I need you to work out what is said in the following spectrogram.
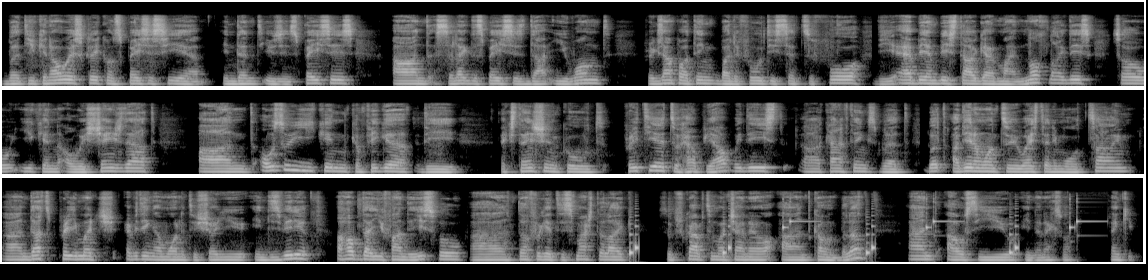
but you can always click on spaces here indent using spaces and select the spaces that you want for example, I think by default is set to 4. The Airbnb style guide might not like this, so you can always change that. And also you can configure the extension called Prettier to help you out with these uh, kind of things, but, but I didn't want to waste any more time. And that's pretty much everything I wanted to show you in this video. I hope that you found it useful. Uh, don't forget to smash the like, subscribe to my channel and comment below. And I'll see you in the next one. Thank you.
